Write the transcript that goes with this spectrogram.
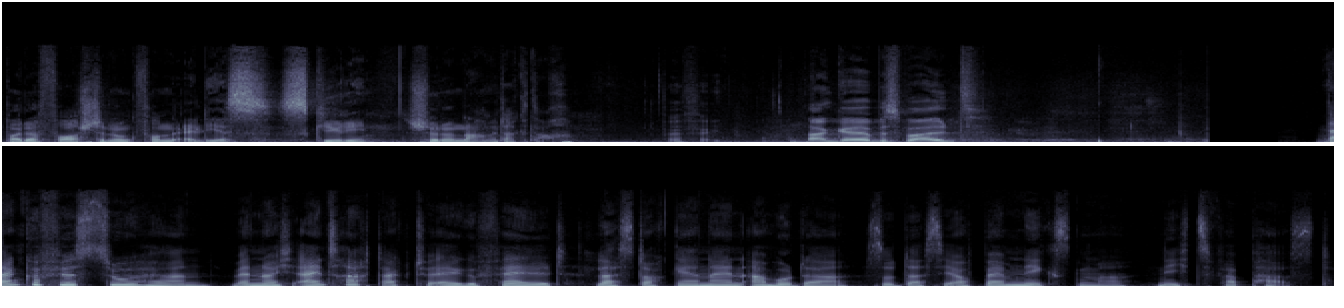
bei der Vorstellung von Elias Skiri. Schönen Nachmittag noch. Perfekt. Danke, bis bald. Danke fürs Zuhören. Wenn euch Eintracht aktuell gefällt, lasst doch gerne ein Abo da, sodass ihr auch beim nächsten Mal nichts verpasst.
